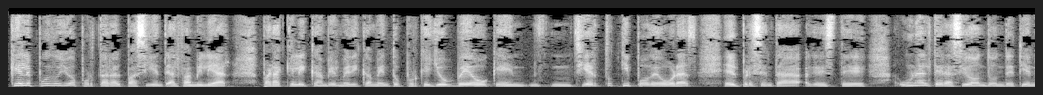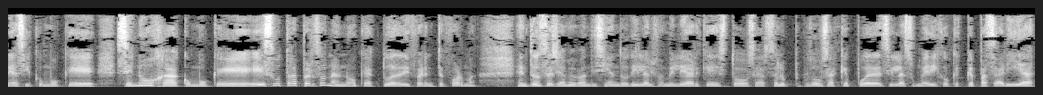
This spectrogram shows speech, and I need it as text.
¿Qué le puedo yo aportar al paciente, al familiar, para que le cambie el medicamento? Porque yo veo que en, en cierto tipo de horas él presenta este una alteración donde tiene así como que se enoja, como que es otra persona, ¿no? Que actúa de diferente forma. Entonces ya me van diciendo, dile al familiar que esto, o sea, se lo, o sea, que puede decirle a su médico que qué pasaría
